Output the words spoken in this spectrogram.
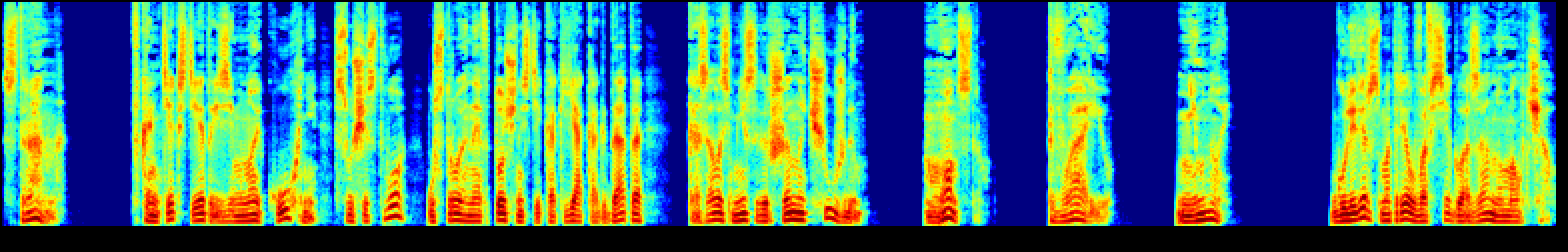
Странно. В контексте этой земной кухни существо, устроенное в точности, как я когда-то, казалось мне совершенно чуждым, монстром, тварью, не мной. Гулливер смотрел во все глаза, но молчал.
